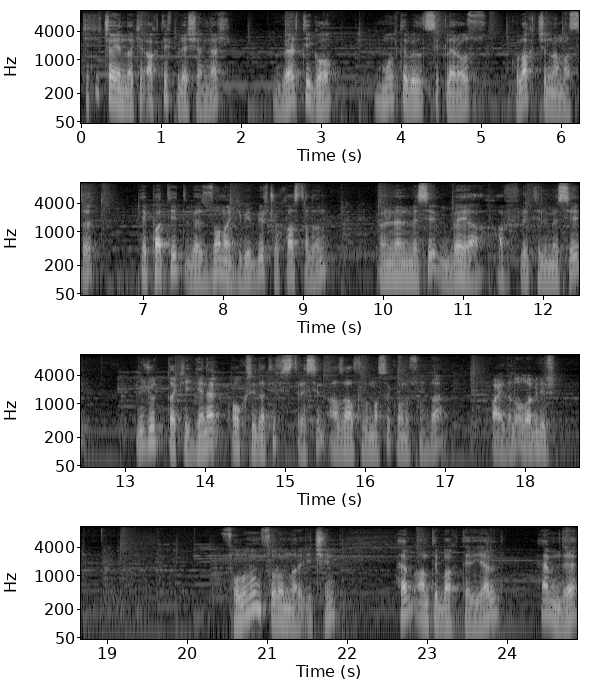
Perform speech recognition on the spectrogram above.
Kekik çayındaki aktif bileşenler vertigo, multiple skleroz, kulak çınlaması, hepatit ve zona gibi birçok hastalığın önlenmesi veya hafifletilmesi, vücuttaki genel oksidatif stresin azaltılması konusunda faydalı olabilir. Solunum sorunları için hem antibakteriyel hem de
